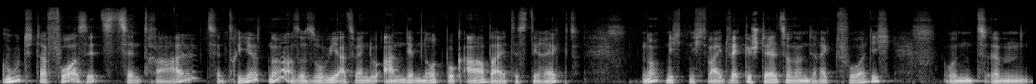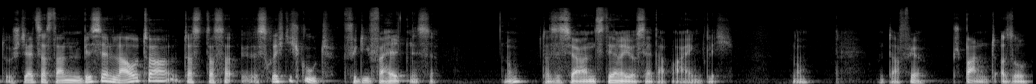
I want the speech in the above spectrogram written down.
gut davor sitzt, zentral, zentriert, ne, also so wie als wenn du an dem Notebook arbeitest direkt, ne, nicht, nicht weit weggestellt, sondern direkt vor dich. Und ähm, du stellst das dann ein bisschen lauter, das, das ist richtig gut für die Verhältnisse. Ne? Das ist ja ein Stereo-Setup eigentlich. Ne? Und dafür spannend. Also,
